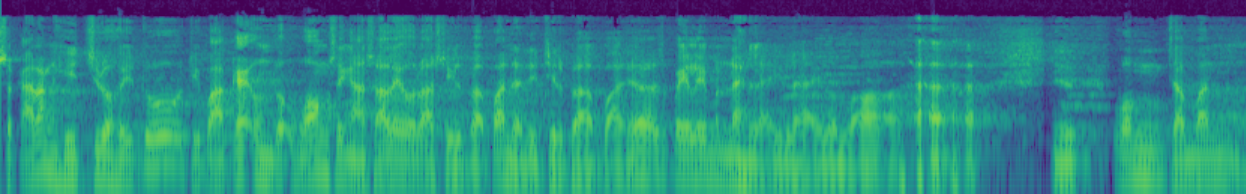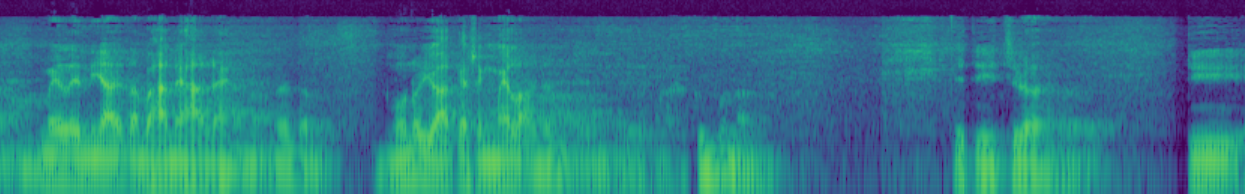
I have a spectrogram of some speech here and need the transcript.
sekarang hijrah itu dipakai untuk wong sing asale ora jilbaban dari jilbaban ya sepele meneh la ilaha illallah wong zaman milenial tambah aneh-aneh ngono. Ngono ya akeh sing melok. Gumun. Jadi hijrah di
